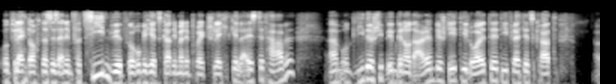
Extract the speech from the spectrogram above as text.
und vielleicht auch, dass es einem verziehen wird, warum ich jetzt gerade in meinem Projekt schlecht geleistet habe. Ähm, und Leadership eben genau darin besteht, die Leute, die vielleicht jetzt gerade äh,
